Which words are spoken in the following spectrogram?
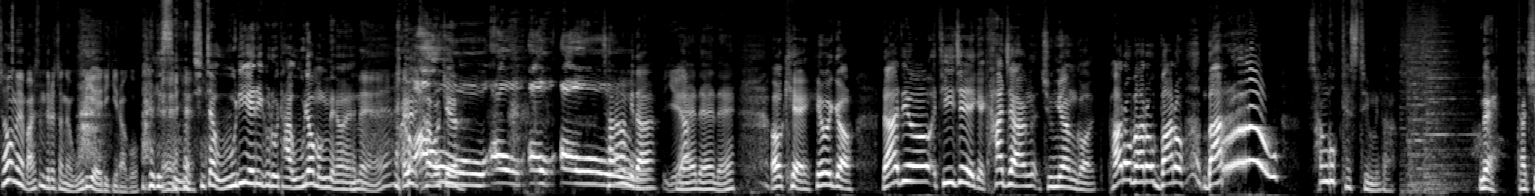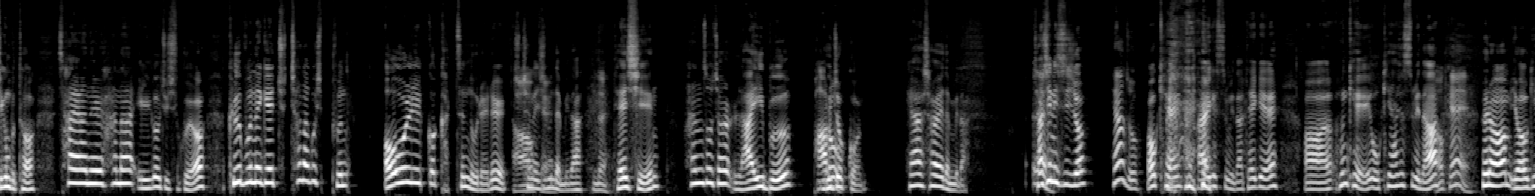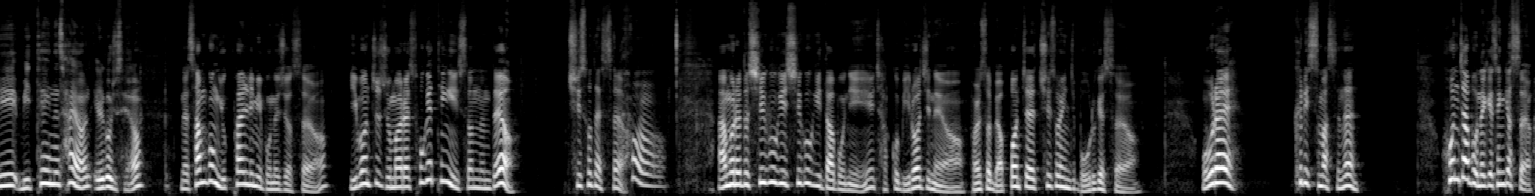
처음에 말씀드렸잖아요. 우리 에릭이라고. 알겠습니다. 네. 진짜 우리 에릭으로 다 우려먹네요. 네. 가볼게요. 아우, 아우, 아우. 사랑합니다. Yeah. 네 네네. 네. 오케이, here we go. 라디오 DJ에게 가장 중요한 것. 바로, 바로, 바로, 바로! 선곡 테스트입니다. 네. 자, 지금부터 사연을 하나 읽어주시고요. 그분에게 추천하고 싶은 어울릴 것 같은 노래를 아, 추천해 주시면 됩니다. 네. 대신 한 소절 라이브 바로 무조건 해하셔야 됩니다. 자신 네. 있으시죠? 해야죠. 오케이. 알겠습니다. 되게, 어, 흔쾌히 오케이 하셨습니다. 오케이. 그럼 여기 밑에 있는 사연 읽어주세요. 네, 3068님이 보내주셨어요. 이번 주 주말에 소개팅이 있었는데요. 취소됐어요. 아무래도 시국이 시국이다 보니 자꾸 미뤄지네요. 벌써 몇 번째 취소인지 모르겠어요. 올해 크리스마스는 혼자 보내게 생겼어요.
